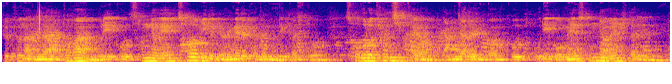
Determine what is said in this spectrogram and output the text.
그뿐 아니라 또한 우리 곧 성령의 처음 익은 열매를 받은 우리까지도 속으로 탄식하여 양자될 것 곧 우리 몸의 속량을 기다리느니라.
